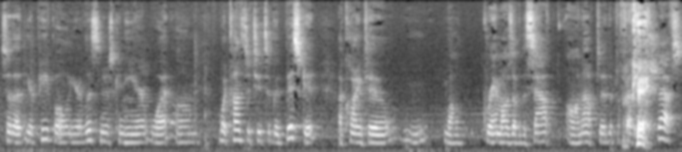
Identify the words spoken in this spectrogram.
so that your people, your listeners, can hear what um, what constitutes a good biscuit, according to mm, well, grandmas of the South on up to the professional Okay. chefs.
